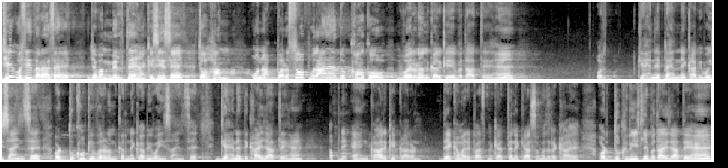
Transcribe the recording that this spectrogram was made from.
ठीक उसी तरह से जब हम मिलते हैं किसी से तो हम उन बरसों पुराने दुखों को वर्णन करके बताते हैं, और गहने पहनने का भी वही साइंस है, और दुखों के वर्णन करने का भी वही साइंस है। गहने दिखाए जाते हैं अपने अहंकार के कारण। देख हमारे पास में क्या तने क्या समझ रखा है। और दुख भी इसलिए बताए जाते हैं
